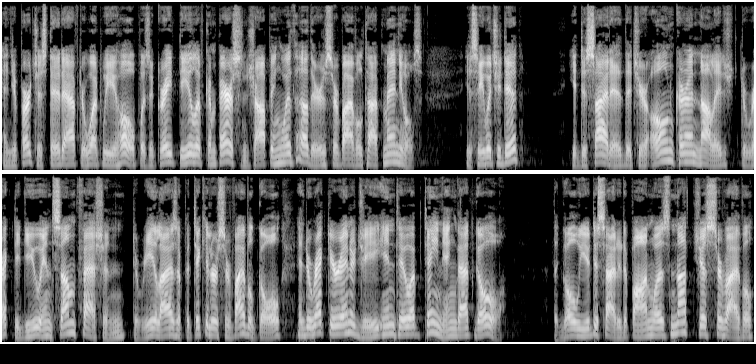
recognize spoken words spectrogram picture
and you purchased it after what we hope was a great deal of comparison shopping with other survival type manuals. You see what you did? You decided that your own current knowledge directed you in some fashion to realize a particular survival goal and direct your energy into obtaining that goal. The goal you decided upon was not just survival,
